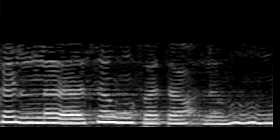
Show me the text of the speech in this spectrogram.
كلا سوف تعلمون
